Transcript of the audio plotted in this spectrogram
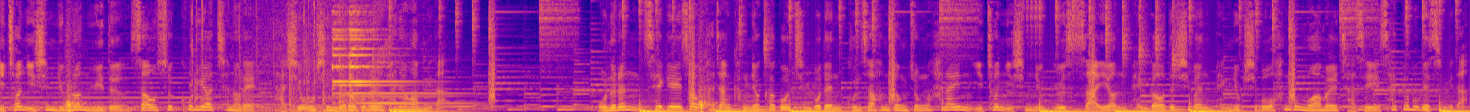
2026년 위드 사우스 코리아 채널에 다시 오신 여러분을 환영합니다. 오늘은 세계에서 가장 강력하고 진보된 군사 함정 중 하나인 2026 US 아이언 뱅가우드 10은 165 항공모함을 자세히 살펴보겠습니다.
